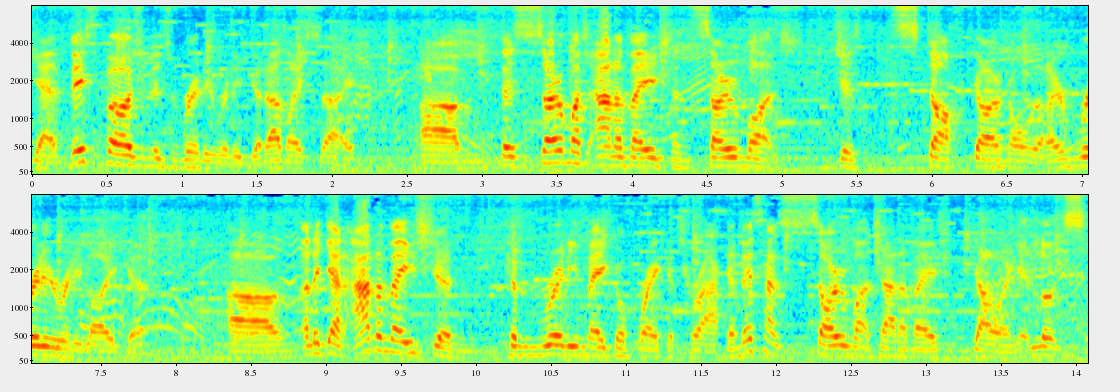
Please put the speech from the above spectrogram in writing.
yeah, this version is really, really good, as I say. Um, there's so much animation, so much just stuff going on that I really, really like it. Um, and again, animation can really make or break a track, and this has so much animation going. It looks,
